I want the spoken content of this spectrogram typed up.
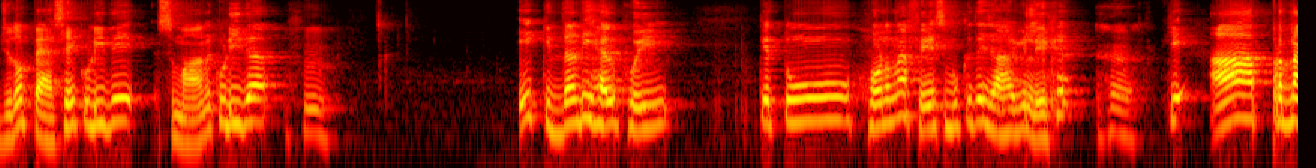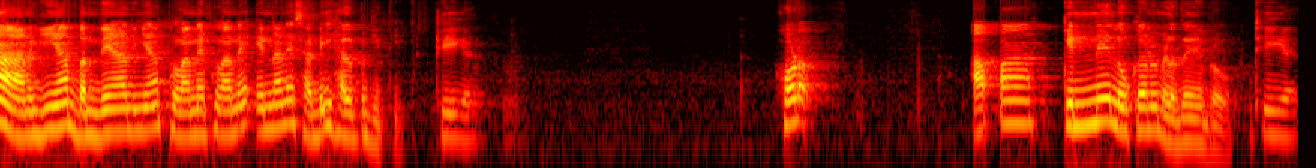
ਜਦੋਂ ਪੈਸੇ ਕੁੜੀ ਦੇ ਸਮਾਨ ਕੁੜੀ ਦਾ ਹੂੰ। ਇਹ ਕਿੱਦਾਂ ਦੀ ਹੈਲਪ ਹੋਈ ਕਿ ਤੂੰ ਹੁਣ ਨਾ ਫੇਸਬੁੱਕ ਤੇ ਜਾ ਕੇ ਲਿਖ ਹਾਂ। ਕਿ ਆ ਪ੍ਰਧਾਨਗੀਆਂ ਬੰਦਿਆਂ ਦੀਆਂ ਫਲਾਣੇ ਫਲਾਣੇ ਇਹਨਾਂ ਨੇ ਸਾਡੀ ਹੈਲਪ ਕੀਤੀ। ਠੀਕ ਹੈ। ਹੁਣ ਆਪਾਂ ਕਿੰਨੇ ਲੋਕਾਂ ਨੂੰ ਮਿਲਦੇ ਆਂ ਬ్రో ਠੀਕ ਹੈ।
